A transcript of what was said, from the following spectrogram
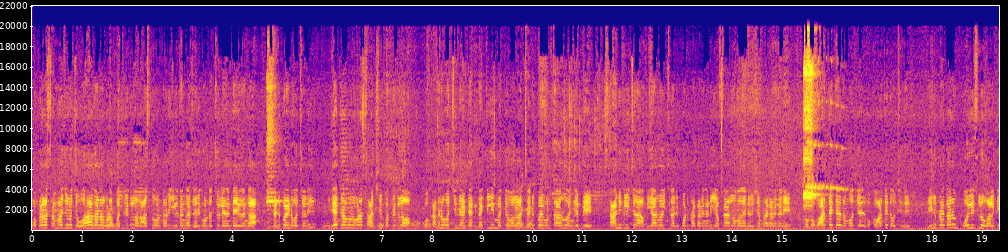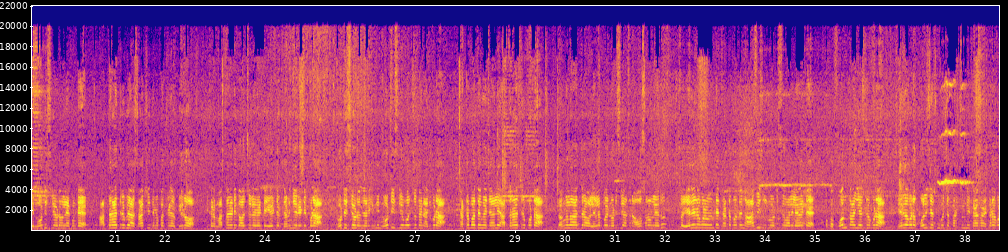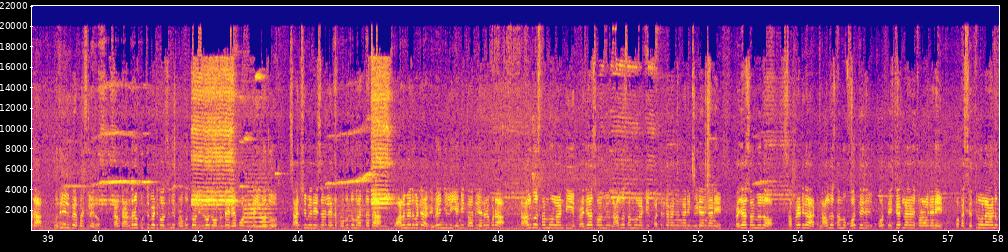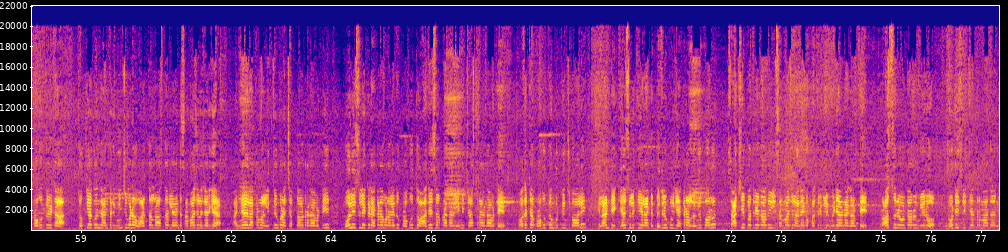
ఒకవేళ సమాజంలో వచ్చే ఊహాగానాలు కూడా పత్రికల్లో రాస్తూ ఉంటారు ఈ విధంగా జరిగి ఉండొచ్చు లేదంటే ఈ విధంగా చనిపోయి ఉండవచ్చు అని. ఇదే క్రమంలో కూడా సాక్షి పత్రికలో ఒక కథనం వచ్చింది అంటే నకిలీ మధ్య వల్ల చనిపోయి ఉంటారు అని చెప్పి స్థానికులు ఇచ్చిన విఆర్ఓ ఇచ్చిన రిపోర్ట్ ప్రకారం కానీ ఎఫ్ఐఆర్ నమోదైన విషయం ప్రకారం కానీ ఒక వార్త అయితే నమోదు చే ఒక వార్త అయితే వచ్చింది. దీని ప్రకారం పోలీసులు వాళ్ళకి నోటీసులు ఇవ్వడం లేకుంటే అర్ధరాత్రి ఆ సాక్షి దినపత్రిక బ్యూరో ఇక్కడ మస్తారెడ్డి కావచ్చు లేదంటే ఏటీ ధనంజయ రెడ్డి కూడా నోటీసులు ఇవ్వడం జరిగింది. నోటీసులు ఇవ్వచ్చు కానీ అది కూడా చట్టబద్ధంగా చేయాలి. అర్ధరాత్రి పూట దొంగల రాత్రి వాళ్ళు ఇళ్ళకి నోటీసులు ఇవ్వాల్సిన అవసరం లేదు. సో ఏదైనా కూడా ఉంటే చట్టబద్ధంగా ఆఫీసులకు నోటీస్ ఇవ్వాలి లేదంటే ఒక ఫోన్ కాల్ చేసినా కూడా నేరుగా కూడా పోలీస్ స్టేషన్కి వచ్చే పరిస్థితి ఉంది. ఇక్కడ ఎక్కడ కూడా వదిలి వెళ్ళిపోయే పరిస్థితి లేదు. కాబట్టి అందరూ గుర్తుపెట్టుకోవాల్సింది ప్రభుత్వాలు ఈ రోజు ఒకటి ఉంటాయి రేపు ఒకటి ఉంటాయి. ఈ రోజు సాక్షి మీద వేశారు లేదంటే ప్రభుత్వం మారిన తర్వాత వాళ్ళ మీద కూడా రివెంజ్లు ఇవన్నీ కాదు. ఏదైనా కూడా నాలుగో స్తంభం లాంటి ప్రజాస్వామ్యం నాలుగో స్తంభం లాంటి పత్రికా రంగం కానీ మీడియాని కానీ ప్రజాస్వామ్యంలో సపరేట్గా అటు నాలుగో స్తంభం ఫోర్త్ తెచ్చేట్లాగానే ఫోర్త్ ఎస్టేట్ లాగానే చూడాలి కానీ ఒక శత్రువు లాగానే ప్రభుత్వం ఇట తొక్కే కొంది అంతకు మించి కూడా వార్తలు రాస్తారు. లేదంటే సమాజంలో జరిగే అన్యాయాల అక్రమాలు నిత్యం కూడా చెప్తా ఉంటారు కాబట్టి పోలీసులు ఇక్కడ ఎక్కడ కూడా లేదు. ప్రభుత్వ ఆదేశాల ప్రకారం ఎన్ని చేస్తున్నారు కాబట్టి మొదట ప్రభుత్వం గుర్తించుకోవాలి. ఇలాంటి కేసులకి ఇలాంటి బెదిరింపులకి ఎక్కడ లొంగిపోరు. సాక్షి పత్రిక కాదు. ఈ సమాజంలో అనేక పత్రికలు మీడియా ఉన్నాయి కాబట్టి రాస్తూనే ఉంటారు. మీరు నోటీసులు ఇచ్చినంత మాత్రం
